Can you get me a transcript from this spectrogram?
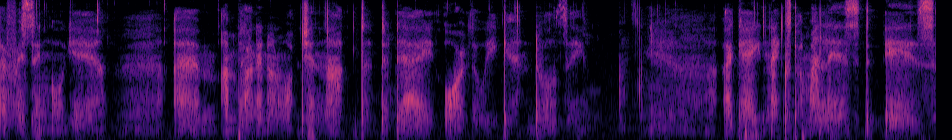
every single year. Um, I'm planning on watching that today or at the weekend. We'll see. Okay, next on my list is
